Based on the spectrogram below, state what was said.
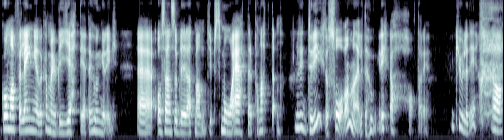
går man för länge då kan man ju bli jätte, jättehungrig. Eh, och sen så blir det att man typ småäter på natten. Men det är drygt att sova om man är lite hungrig. Jag hatar det. Hur kul är det? Ja,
